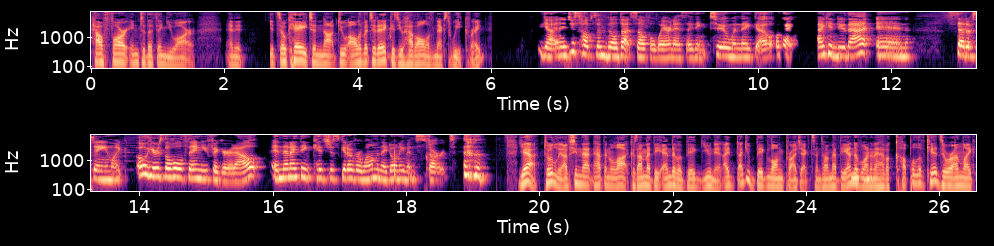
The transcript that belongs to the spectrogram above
how far into the thing you are, and it it's okay to not do all of it today because you have all of next week, right? Yeah, and it just helps them build that self awareness, I think, too, when they go, okay, I can do that. And instead of saying, like, oh, here's the whole thing, you figure it out. And then I think kids just get overwhelmed and they don't even start. Yeah, totally. I've seen that happen a lot because I'm at the end of a big unit. I, I do big, long projects. And so I'm at the end of one mm-hmm. and I have a couple of kids who are on like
